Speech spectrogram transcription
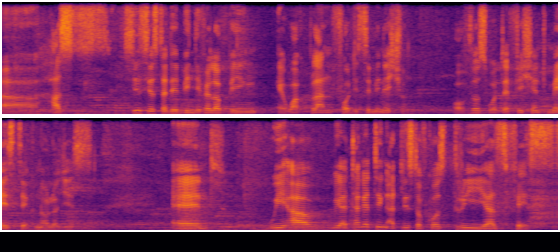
uh, has since yesterday been developing a work plan for dissemination of those water efficient maize technologies. And we have we are targeting at least of course three years phase,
